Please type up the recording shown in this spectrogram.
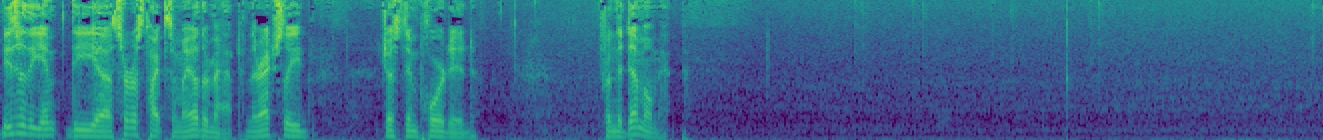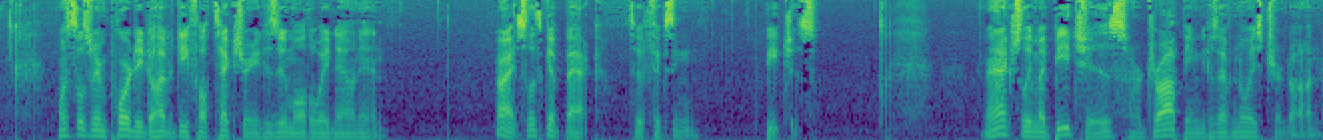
These are the the uh, surface types on my other map, and they're actually just imported from the demo map. Once those are imported, you'll have a default texture and you can zoom all the way down in. Alright, so let's get back to fixing beaches. And actually, my beaches are dropping because I have noise turned on.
